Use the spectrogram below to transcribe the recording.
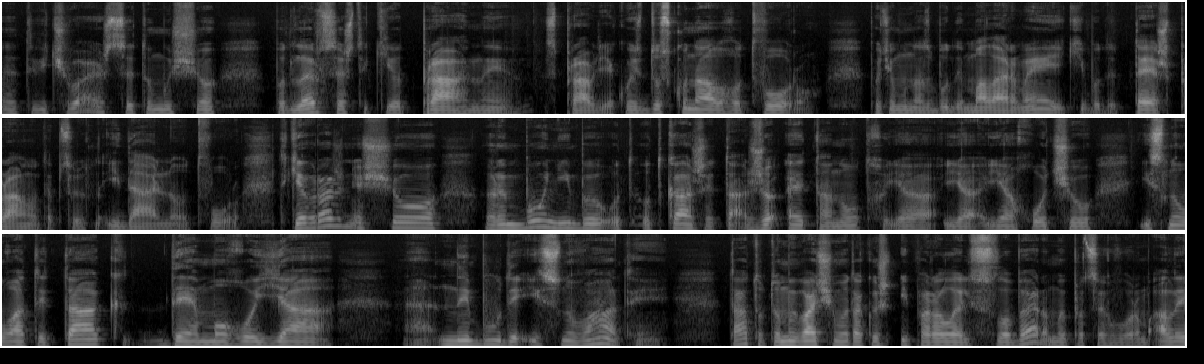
е, ти відчуваєш це, тому що Бодлер все ж таки от прагне справді якогось досконалого твору. Потім у нас буде Маларме, який буде теж прагнути абсолютно ідеального твору. Таке враження, що Рембо ніби от от каже, та «Je est un я, я, я хочу існувати так, де мого я. Е, не буде існувати. Та? Тобто ми бачимо також і паралель з Флобером, ми про це говоримо, але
